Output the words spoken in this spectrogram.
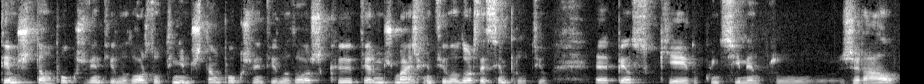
temos tão poucos ventiladores, ou tínhamos tão poucos ventiladores, que termos mais ventiladores é sempre útil. Uh, penso que é do conhecimento geral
